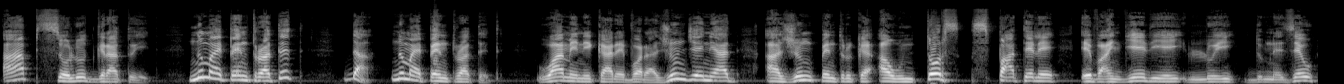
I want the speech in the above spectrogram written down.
Absolut gratuit. Numai pentru atât? Da, numai pentru atât. Oamenii care vor ajunge în iad ajung pentru că au întors spatele Evangheliei lui Dumnezeu,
